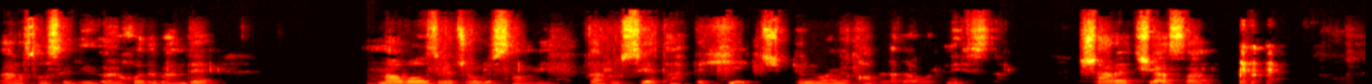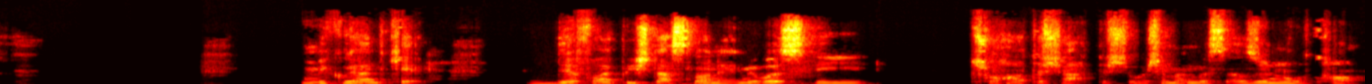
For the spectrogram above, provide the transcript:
بر اساس دیدگاه خود بنده مواضع جمهوری اسلامی در روسیه تحت هیچ عنوان قابل قبول نیست. شرط چی هستن؟ می‌گویند که دفاع پیش دستانه میباستی چهار تا شرط داشته باشه. من مثل از اون نوت ها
